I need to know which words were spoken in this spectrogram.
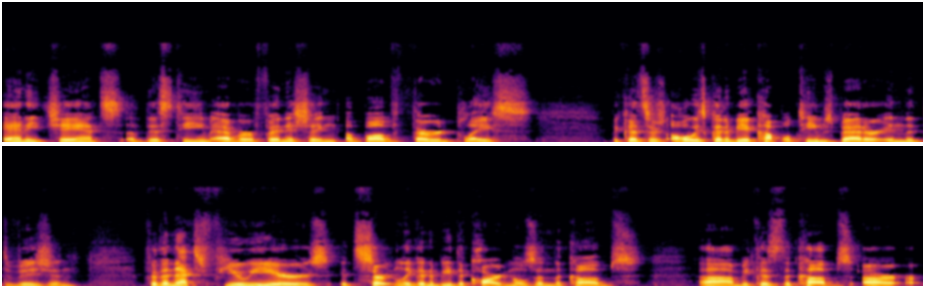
any chance of this team ever finishing above third place because there's always going to be a couple teams better in the division. For the next few years, it's certainly going to be the Cardinals and the Cubs um, because the Cubs are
